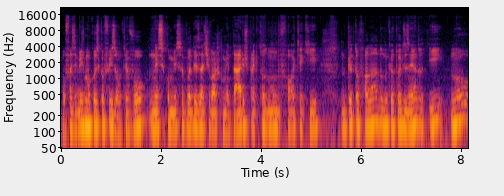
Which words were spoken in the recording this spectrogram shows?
Vou fazer a mesma coisa que eu fiz ontem. Eu vou, nesse começo, eu vou desativar os comentários para que todo mundo foque aqui no que eu estou falando, no que eu estou dizendo e no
